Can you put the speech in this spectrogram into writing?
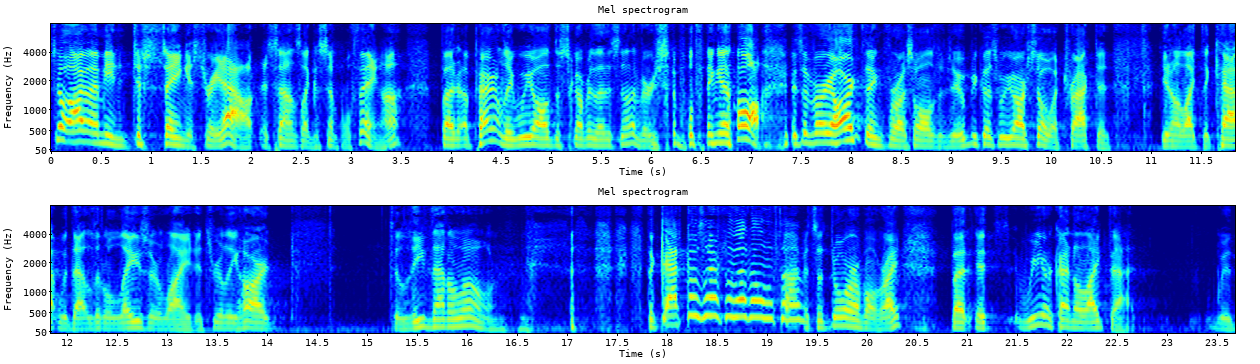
So, I mean, just saying it straight out, it sounds like a simple thing, huh? But apparently, we all discover that it's not a very simple thing at all. It's a very hard thing for us all to do because we are so attracted. You know, like the cat with that little laser light. It's really hard to leave that alone. the cat goes after that all the time. It's adorable, right? But it's, we are kind of like that with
